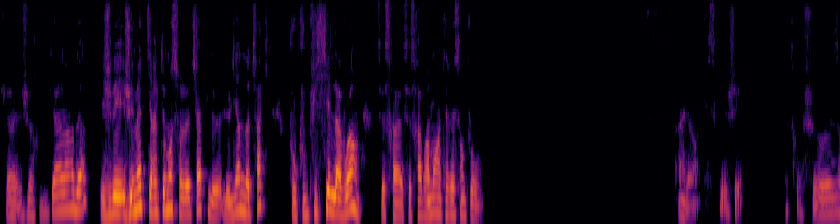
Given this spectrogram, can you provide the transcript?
Je, regarde. Je vais, je vais mettre directement sur le chat le, lien de notre fac pour que vous puissiez l'avoir, ce sera, ce sera vraiment intéressant pour vous. Alors, est-ce que j'ai autre chose?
